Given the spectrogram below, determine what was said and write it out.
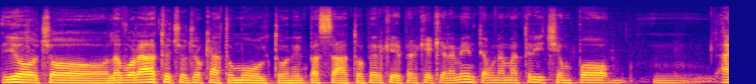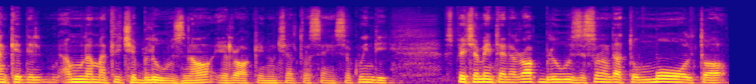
io ci ho lavorato e ci ho giocato molto nel passato, perché? Perché chiaramente ha una matrice un po' anche del, ha una matrice blues, no? Il rock in un certo senso, quindi specialmente nel rock blues sono andato molto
